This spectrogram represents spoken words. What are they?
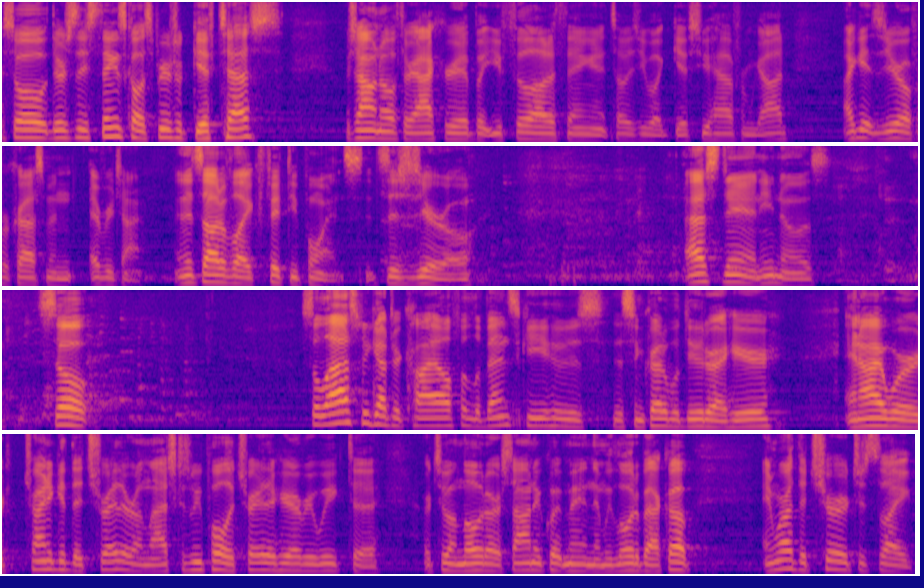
So there's these things called spiritual gift tests, which I don't know if they're accurate, but you fill out a thing and it tells you what gifts you have from God. I get zero for craftsman every time. And it's out of like 50 points. It's just zero. Ask Dan, he knows. So, so last week after Chi Alpha Levensky, who's this incredible dude right here, and I were trying to get the trailer unlatched because we pull a trailer here every week to or to unload our sound equipment, and then we load it back up. And we're at the church. It's like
